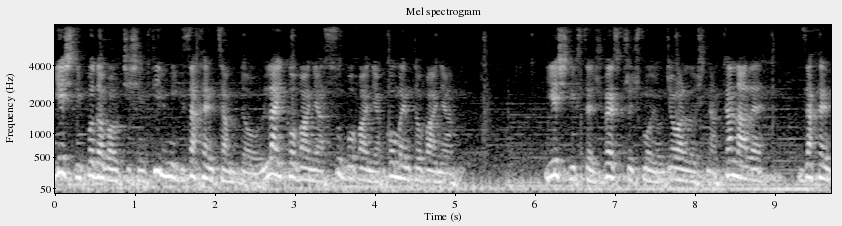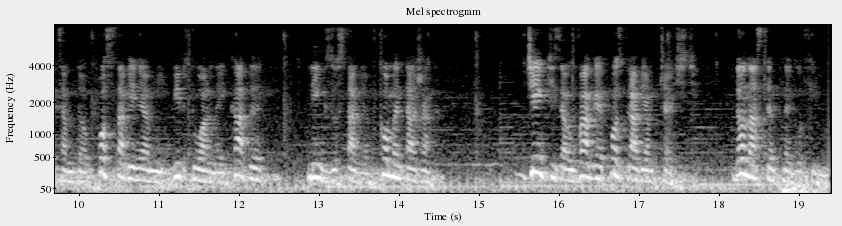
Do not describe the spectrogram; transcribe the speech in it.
Jeśli podobał Ci się filmik, zachęcam do lajkowania, subowania, komentowania. Jeśli chcesz wesprzeć moją działalność na kanale, zachęcam do postawienia mi wirtualnej kawy. Link zostawiam w komentarzach. Dzięki za uwagę, pozdrawiam, cześć. Do następnego filmu.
